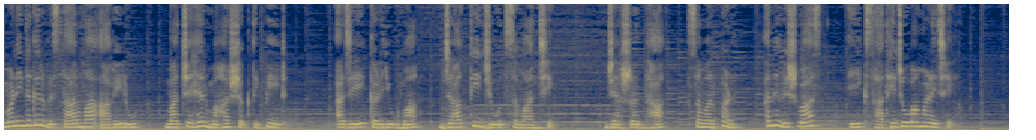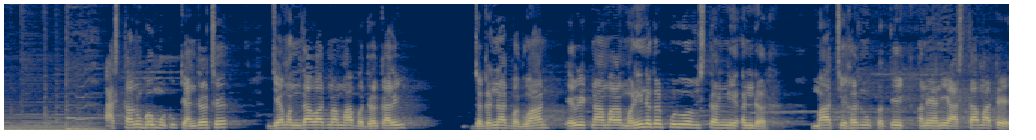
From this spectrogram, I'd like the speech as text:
મણિનગર વિસ્તારમાં આવેલું માં ચહેર મહાશક્તિપીઠ આજે કળિયુગમાં જાગતી જ્યોત સમાન છે, જ્યાં શ્રદ્ધા, સમર્પણ અને વિશ્વાસ એક સાથે જોવા મળે છે. આસ્થાનું બહુ મોટું કેન્દ્ર છે. જેમ અમદાવાદમાં મા ભદ્રકાળી જગન્નાથ ભગવાન એવી રીતના અમારા મણિનગર પૂર્વ વિસ્તારની અંદર મા ચેહરનું પ્રતીક અને એની આસ્થા માટે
